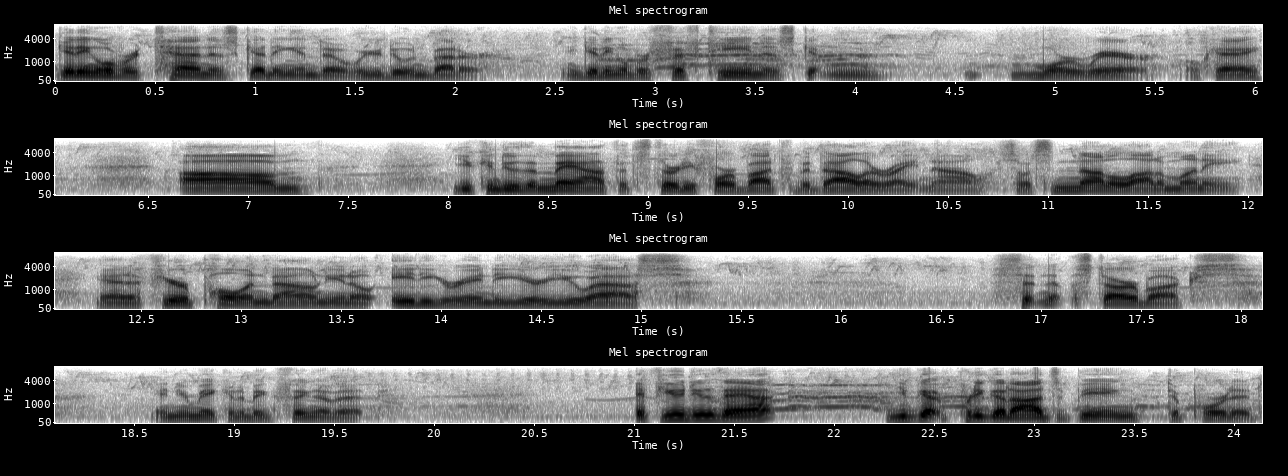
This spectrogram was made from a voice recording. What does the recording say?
Getting over 10 is getting into where you're doing better. And getting over 15 is getting more rare, okay? Um, you can do the math. It's 34 baht to the dollar right now, so it's not a lot of money. And if you're pulling down, you know, 80 grand a year U.S., sitting at the Starbucks, and you're making a big thing of it, if you do that, you've got pretty good odds of being deported.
